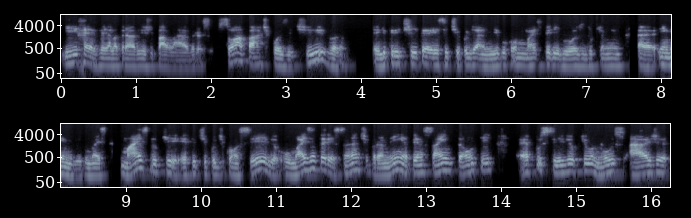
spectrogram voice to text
e revela através de palavras só a parte positiva, ele critica esse tipo de amigo como mais perigoso do que um uh, inimigo. Mas mais do que esse tipo de conselho, o mais interessante para mim é pensar então que é possível que o NUS haja,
